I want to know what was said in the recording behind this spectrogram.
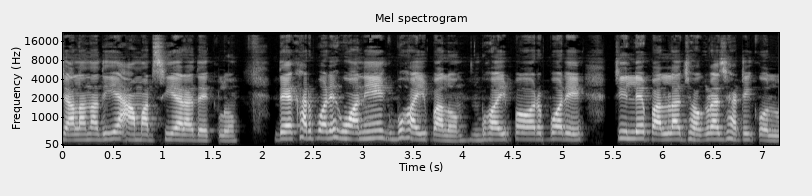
জ্বালানা দিয়ে আমার সিয়ারা দেখল। দেখার পরে অনেক ভয় পালো। ভয় পাওয়ার পরে চিল্লে পাল্লা ঝগড়াঝাটি করল।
